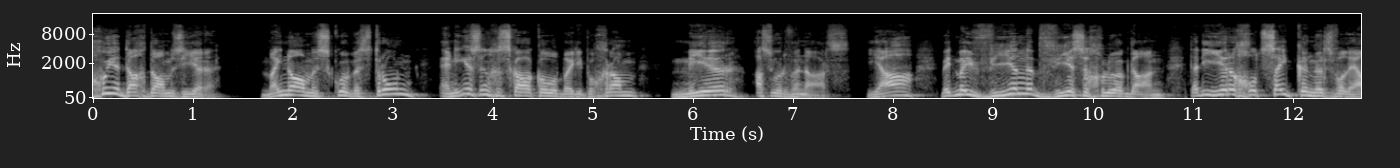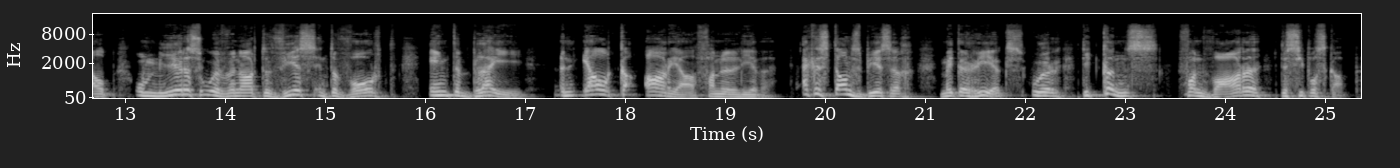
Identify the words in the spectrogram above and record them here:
Goeiedag dames en here. My naam is Kobus Tron en ek is ingeskakel by die program Meer as oorwinnaars. Ja, met my wele wese glo ek daaraan dat die Here God sy kinders wil help om meer as oorwinnaar te wees en te word en te bly in elke area van hulle lewe. Ek is tans besig met 'n reeks oor die kuns van ware disippelskap.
